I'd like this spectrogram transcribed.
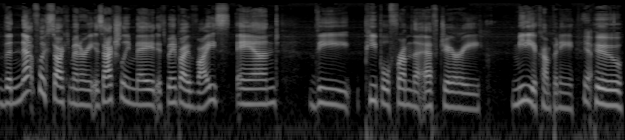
the Netflix documentary is actually made. It's made by Vice and the people from the F Jerry media company Yeah. who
